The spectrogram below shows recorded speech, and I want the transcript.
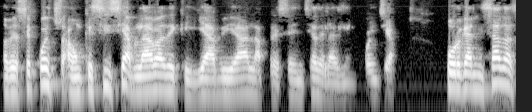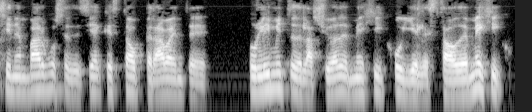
no había secuestros, aunque sí se hablaba de que ya había la presencia de la delincuencia organizada. Sin embargo, se decía que esta operaba entre los límites de la Ciudad de México y el Estado de México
